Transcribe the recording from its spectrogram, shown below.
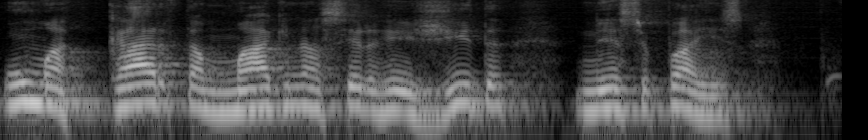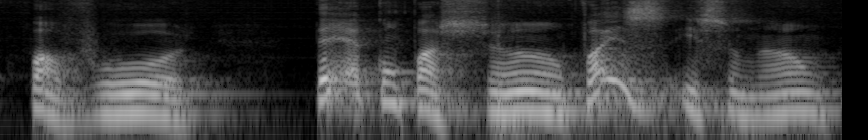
uma carta magna a ser regida nesse país. Por favor, tenha compaixão, faz isso não.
